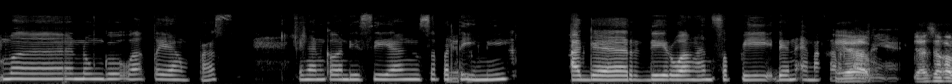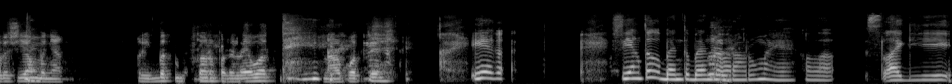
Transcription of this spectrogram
menunggu waktu yang pas dengan kondisi yang seperti ini agar di ruangan sepi dan enak Iya. rekamnya. biasa kalau siang banyak ribet motor pada lewat nalpotnya Iya, siang tuh bantu-bantu orang rumah ya kalau lagi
